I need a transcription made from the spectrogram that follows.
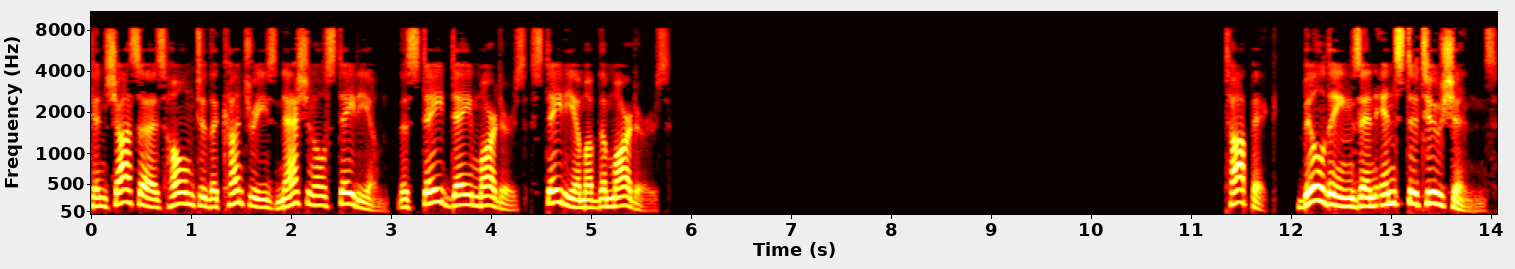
Kinshasa is home to the country's national stadium, the Stade des Martyrs Stadium of the Martyrs. Topic: Buildings and institutions.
